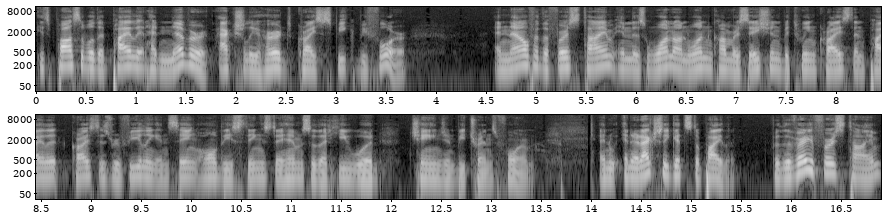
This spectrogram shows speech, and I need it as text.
it's possible that Pilate had never actually heard Christ speak before. And now, for the first time in this one on one conversation between Christ and Pilate, Christ is revealing and saying all these things to him so that he would change and be transformed. And, and it actually gets to Pilate. For the very first time,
